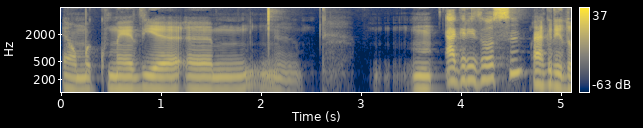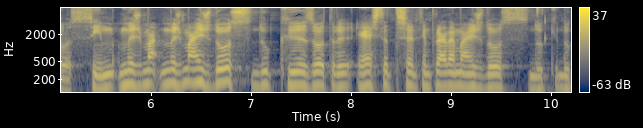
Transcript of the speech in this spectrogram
é uma comédia. Hum, hum, Agridoce? Agridoce, sim, mas, mas mais doce do que as outras. Esta terceira temporada é mais doce do que, do,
